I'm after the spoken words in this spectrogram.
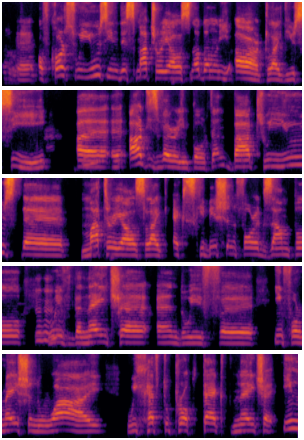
Uh, of course, we use in these materials not only art, like you see, uh, art is very important, but we use the materials like exhibition, for example, Mhm. with the nature and with uh, information why we have to protect nature in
